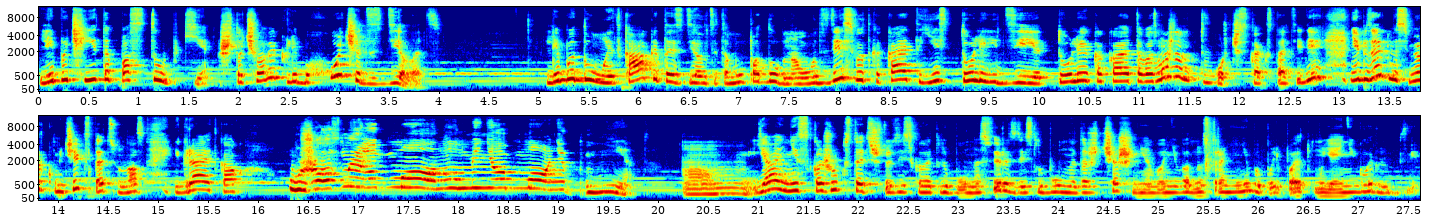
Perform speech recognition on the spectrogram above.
либо чьи-то поступки, что человек либо хочет сделать, либо думает, как это сделать и тому подобное. Вот здесь вот какая-то есть то ли идея, то ли какая-то, возможно, творческая, кстати, идея. Не обязательно семерку мечей, кстати, у нас играет как ужасный обман, он меня обманет. Нет. Я не скажу, кстати, что здесь какая-то любовная сфера. Здесь любовная даже чаши ни, ни в одной стране не выпали, поэтому я и не говорю любви.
